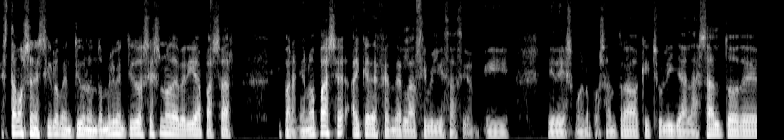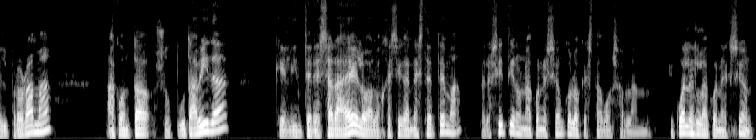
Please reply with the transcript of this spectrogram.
Estamos en el siglo XXI, en 2022 eso no debería pasar. Y para que no pase hay que defender la civilización. Y diréis, bueno, pues ha entrado aquí Chulilla al asalto del programa, ha contado su puta vida, que le interesará a él o a los que sigan este tema, pero sí tiene una conexión con lo que estamos hablando. ¿Y cuál es la conexión?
